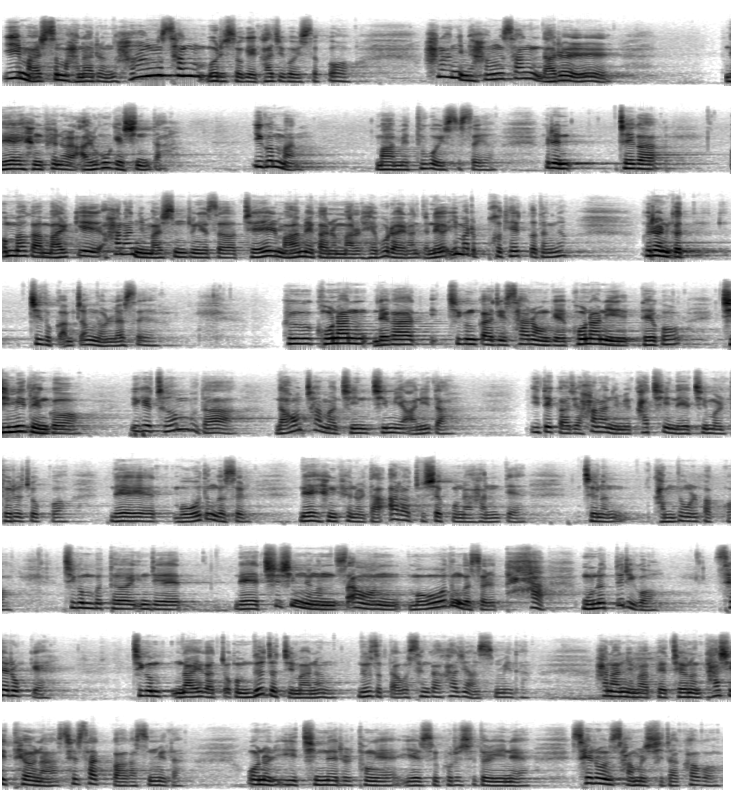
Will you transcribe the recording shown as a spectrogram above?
이 말씀 하나는 항상 머릿속에 가지고 있었고 하나님이 항상 나를 내 형편을 알고 계신다. 이것만 마음에 두고 있었어요. 그래 제가 엄마가 말게 하나님 말씀 중에서 제일 마음에 가는 말을 해보라 했는데 내가 이 말을 퍽 했거든요. 그러니까 지도 깜짝 놀랐어요. 그 고난 내가 지금까지 살아온 게 고난이 되고 짐이 된 거 이게 전부 다 나 혼자만 진 짐이 아니다. 이때까지 하나님이 같이 내 짐을 들어줬고 내 모든 것을 내 형편을 다 알아주셨구나 하는데 저는 감동을 받고 지금부터 이제 내 70년은 쌓아온 모든 것을 다 무너뜨리고 새롭게 지금 나이가 조금 늦었지만은 늦었다고 생각하지 않습니다. 하나님 앞에 저는 다시 태어나 새싹과 같습니다. 오늘 이 침례를 통해 예수 그리스도로 인해 새로운 삶을 시작하고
